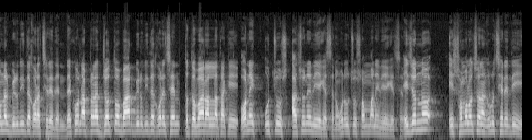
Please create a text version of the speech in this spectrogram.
ওনার বিরোধিতা করা ছেড়ে দেন। দেখুন, আপনারা যতবার বিরোধিতা করেছেন, ততবার আল্লাহ তাকে অনেক উঁচু আসনে নিয়ে গেছেন উঁচু সম্মানে নিয়ে গেছেন। এই জন্য এই সমালোচনাগুলো ছেড়ে দিই।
